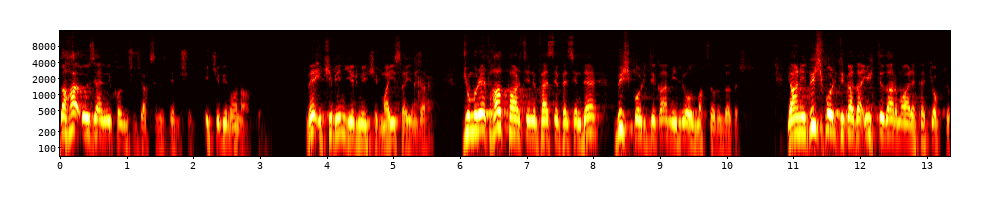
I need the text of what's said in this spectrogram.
daha özenli konuşacaksınız demişim 2016 ve 2022 Mayıs ayında. Cumhuriyet Halk Partisi'nin felsefesinde dış politika milli olmak zorundadır. Yani dış politikada iktidar muhalefet yoktur.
